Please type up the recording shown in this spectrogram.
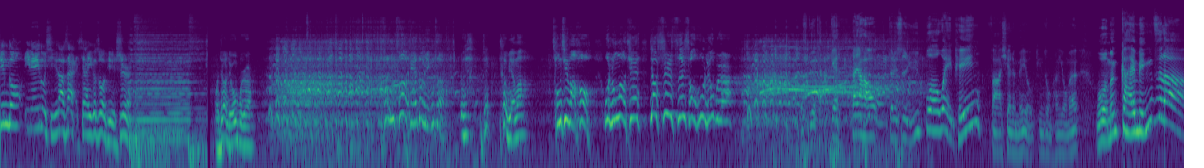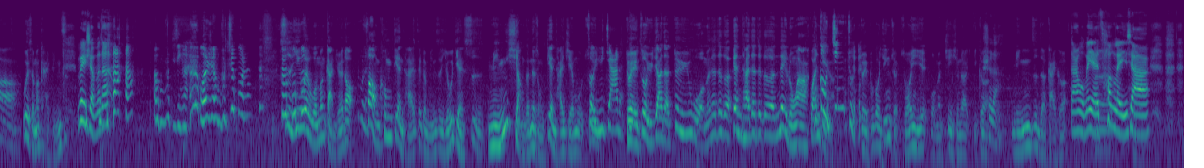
京东一年一度喜剧大赛，下一个作品是我叫刘波，很特别的名字。呃，这特别吗？从今往后，我龙傲天要誓死守护刘波。大家好，这里是余波未平。发现了没有，听众朋友们，我们改名字了。为什么改名字？为什么呢？哦，不行了，我忍不住了。是因为我们感觉到 放空电台这个名字有点是冥想的那种电台节目，做瑜伽的。对，做瑜伽的，对于我们的这个电台的这个内容啊，不够精准。对，不够精准，所以我们进行了一个是的名字的改革。当然，我们也蹭了一下，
